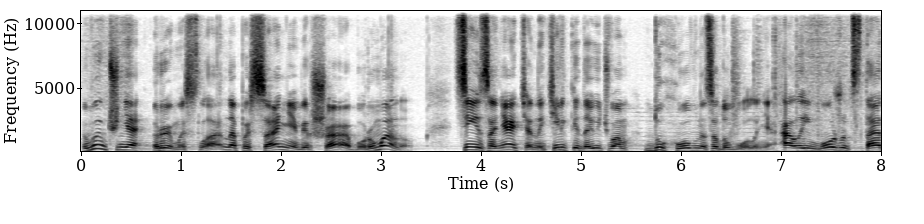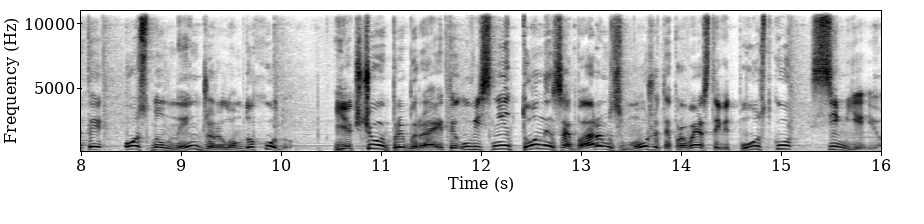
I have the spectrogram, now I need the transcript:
вивчення ремесла, написання вірша або роману. Ці заняття не тільки дають вам духовне задоволення, але й можуть стати основним джерелом доходу. Якщо ви прибираєте у вісні, то незабаром зможете провести відпустку з сім'єю.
